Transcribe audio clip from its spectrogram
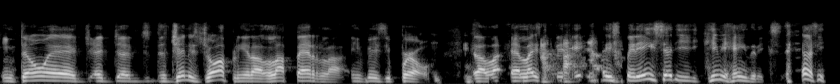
Então, é, é, é, Janis Joplin era La Perla em vez de Pearl. Era La- é La a experiência de Jimi Hendrix. Assim,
